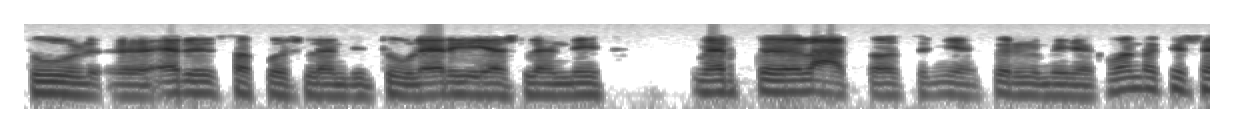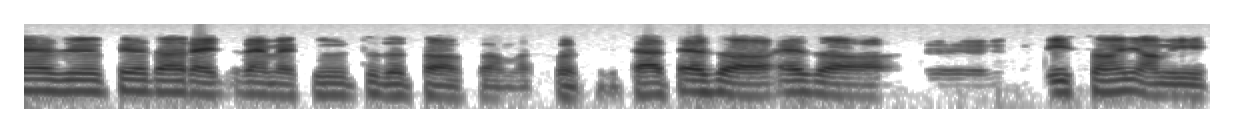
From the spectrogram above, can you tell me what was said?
túl erőszakos lenni, túl erélyes lenni, mert látta azt, hogy milyen körülmények vannak, és ehhez ő például remekül tudott alkalmazkodni. Tehát ez a, ez a viszony, ami,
